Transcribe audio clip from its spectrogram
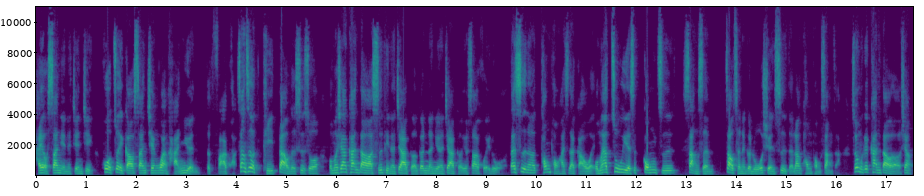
还有三年的监禁或最高三千万韩元的罚款。上次有提到的是说，我们现在看到啊，食品的价格跟能源的价格有稍微回落，但是呢，通膨还是在高位。我们要注意的是，工资上升造成了一个螺旋式的让通膨上涨。所以我们可以看到了，像。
